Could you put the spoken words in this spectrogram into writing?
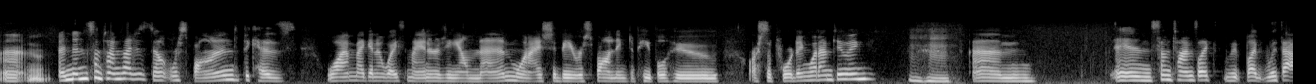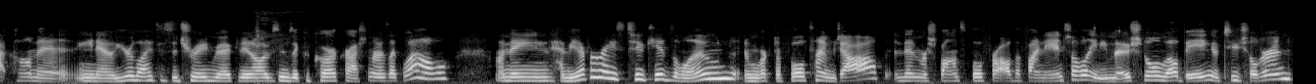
Um, and then sometimes I just don't respond because why am I going to waste my energy on them when I should be responding to people who are supporting what I'm doing? Mm-hmm. Um, and sometimes, like like with that comment, you know, your life is a train wreck and it always seems like a car crash. And I was like, well, I mean, have you ever raised two kids alone and worked a full time job and been responsible for all the financial and emotional well being of two children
